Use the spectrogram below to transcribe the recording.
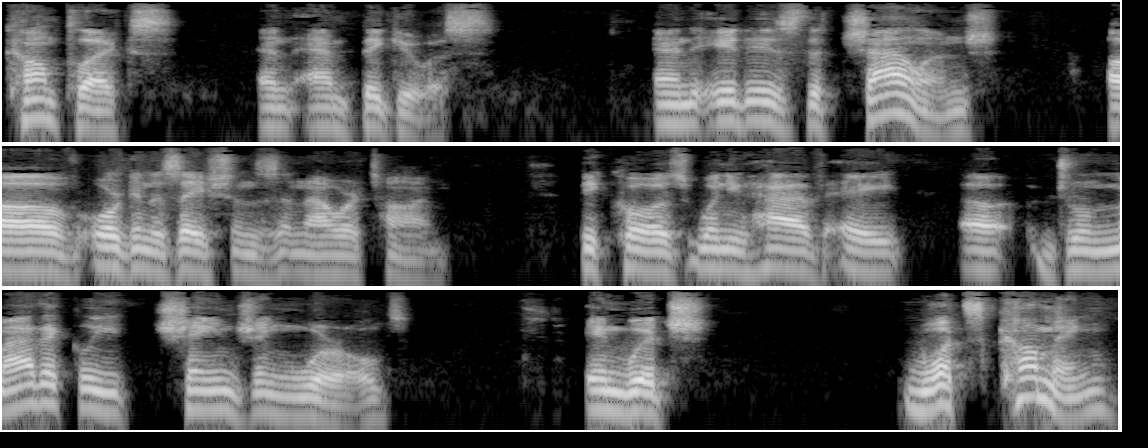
complex, and ambiguous. And it is the challenge of organizations in our time. Because when you have a, a dramatically changing world in which what's coming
